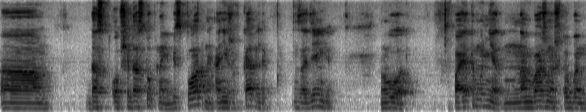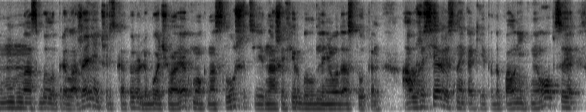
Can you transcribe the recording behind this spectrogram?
э, даст, общедоступные бесплатные, они же в кабеле за деньги. Вот. Поэтому нет, нам важно, чтобы у нас было приложение, через которое любой человек мог нас слушать, и наш эфир был для него доступен. А уже сервисные какие-то дополнительные опции –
